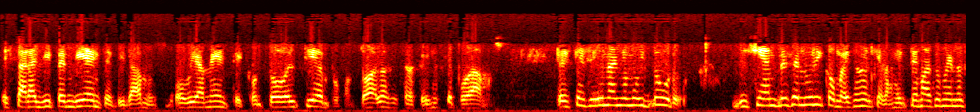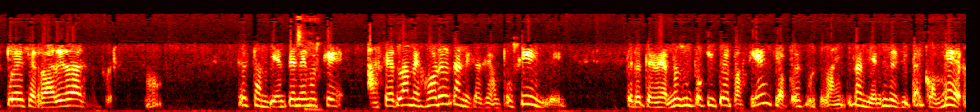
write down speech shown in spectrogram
estar allí pendientes, digamos, obviamente, con todo el tiempo, con todas las estrategias que podamos. Este ha sido un año muy duro. Diciembre es el único mes en el que la gente más o menos puede cerrar el año, pues, ¿no? Entonces también tenemos que hacer la mejor organización posible, pero tenernos un poquito de paciencia, pues, porque la gente también necesita comer.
